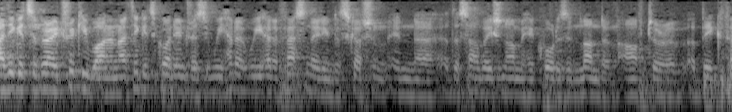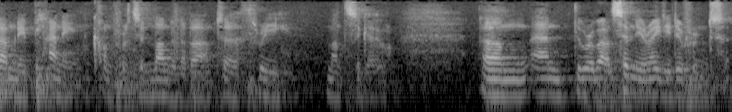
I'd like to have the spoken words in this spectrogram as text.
I think it's a very tricky one, and I think it's quite interesting. We had a, we had a fascinating discussion in, uh, at the Salvation Army headquarters in London after a, a big family planning conference in London about uh, three months ago. Um, and there were about 70 or 80 different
